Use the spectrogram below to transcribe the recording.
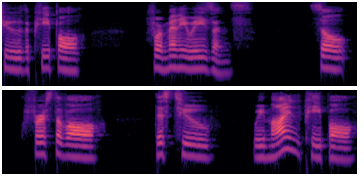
to the people for many reasons. So, first of all, this to remind people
